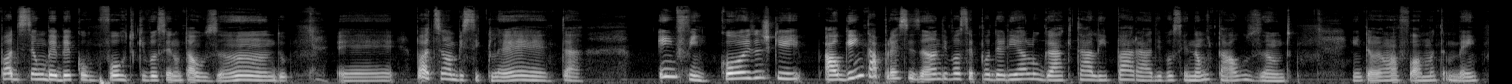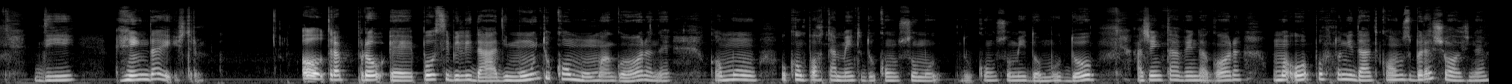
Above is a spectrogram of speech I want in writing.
pode ser um bebê conforto que você não está usando, é, pode ser uma bicicleta, enfim, coisas que alguém está precisando e você poderia alugar que está ali parado e você não está usando. Então, é uma forma também de renda extra. Outra pro, é, possibilidade muito comum agora, né? Como o comportamento do consumo do consumidor mudou, a gente está vendo agora uma oportunidade com os brechós, né?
